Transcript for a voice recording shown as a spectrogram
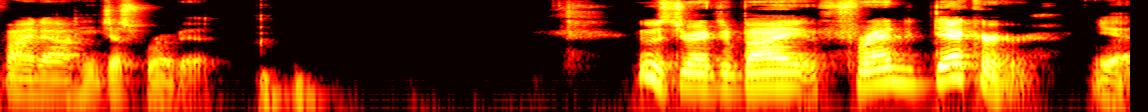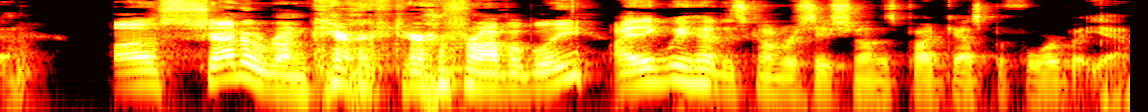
find out he just wrote it. It was directed by Fred Dekker, Yeah. a Shadowrun character, probably. I think we had this conversation on this podcast before, but yeah.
